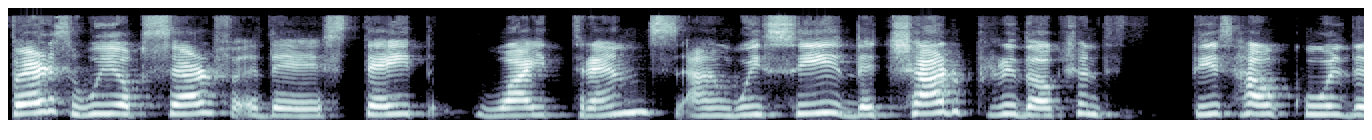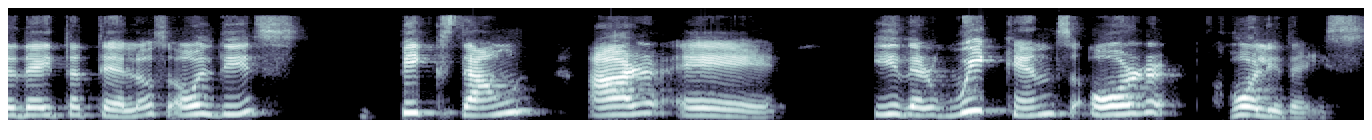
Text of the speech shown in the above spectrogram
first we observe the state-wide trends and we see the sharp reduction. This how cool the data tell us. All these peaks down are uh, either weekends or holidays.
